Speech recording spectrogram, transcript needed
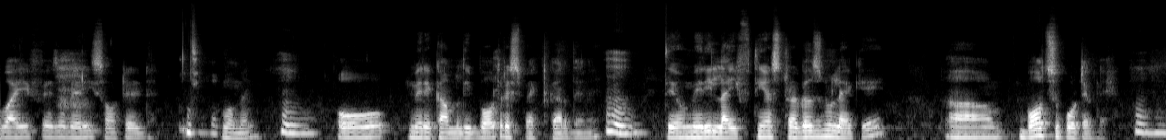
wife is a very sorted ਜੀ। ਔਮਨ ਉਹ ਮੇਰੇ ਕੰਮ ਦੀ ਬਹੁਤ ਰਿਸਪੈਕਟ ਕਰਦੇ ਨੇ ਤੇ ਉਹ ਮੇਰੀ ਲਾਈਫ ਦੀਆਂ ਸਟਰਗਲਸ ਨੂੰ ਲੈ ਕੇ ਬਹੁਤ ਸਪੋਰਟਿਵ ਨੇ।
